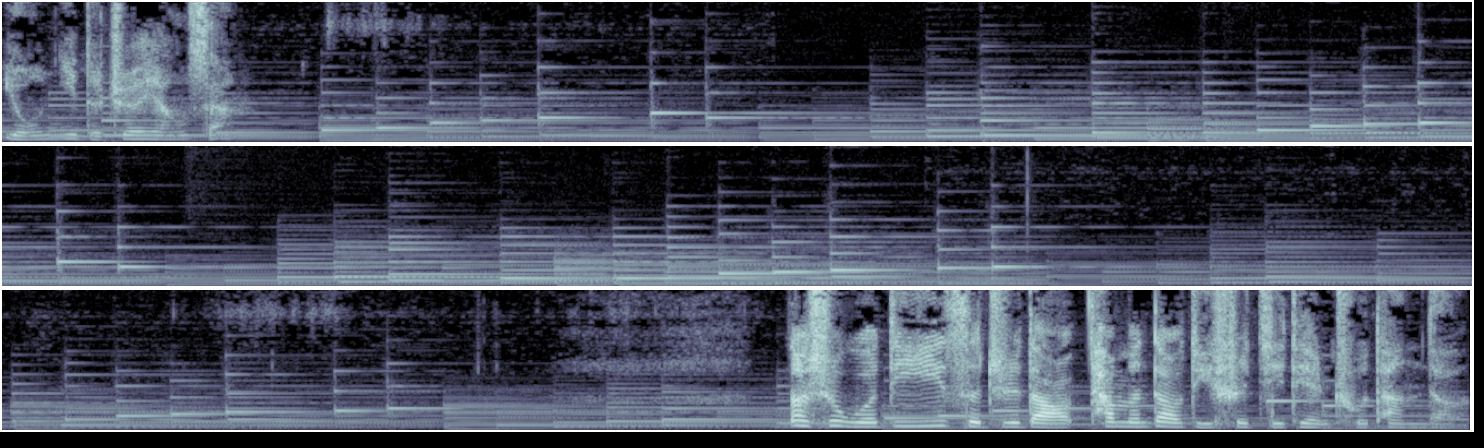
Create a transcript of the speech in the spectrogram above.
油腻的遮阳伞。那是我第一次知道他们到底是几点出摊的，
